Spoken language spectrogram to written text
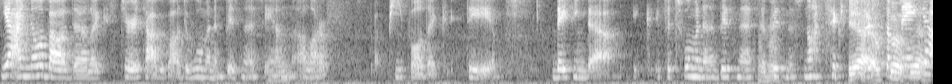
yeah, I know about the like stereotype about the woman in business, and a lot of people like they they think that if it's woman in a business, a business not succeed Yeah, or of course, something. yeah.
